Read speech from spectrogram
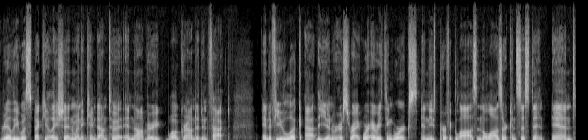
really was speculation when it came down to it and not very well grounded in fact. And if you look at the universe, right, where everything works in these perfect laws and the laws are consistent and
